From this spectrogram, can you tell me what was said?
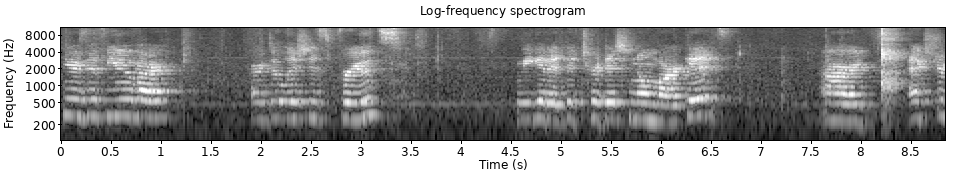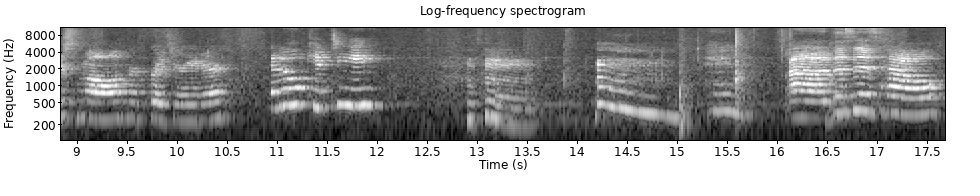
here's a few of our, our delicious fruits. We get at the traditional markets. Our extra small refrigerator. Hello, kitty. uh, this is how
